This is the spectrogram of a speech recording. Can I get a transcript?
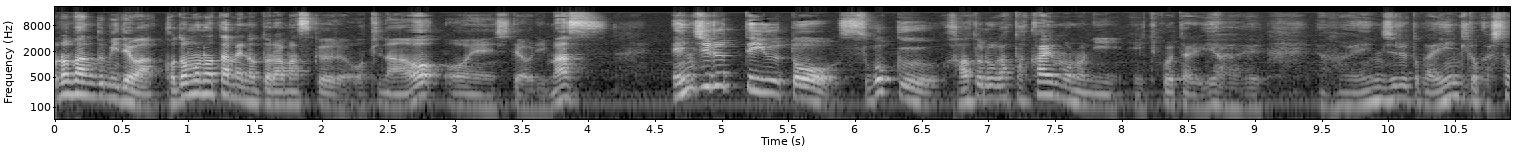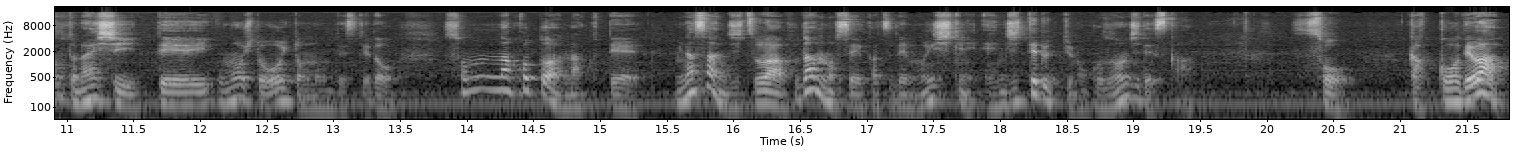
この番組では子供のためのドラマスクール沖縄を応援しております。演じるっていうとすごくハードルが高いものに聞こえたりいや演じるとか演技とかしたことないしって思う人多いと思うんですけどそんなことはなくて皆さん実は普段の生活で無意識に演じてるっていうのをご存知ですか？そう。学校では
